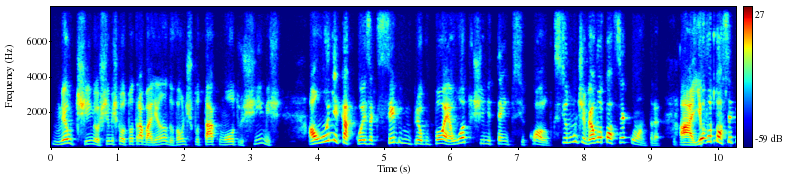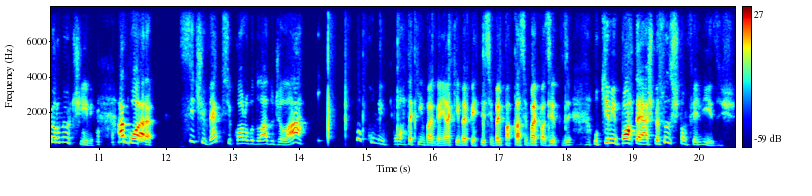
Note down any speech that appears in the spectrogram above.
meu time, os times que eu estou trabalhando, vão disputar com outros times. A única coisa que sempre me preocupou é o outro time tem psicólogo? Porque se não tiver, eu vou torcer contra. Aí eu vou torcer pelo meu time. Agora, se tiver psicólogo do lado de lá, pouco me importa quem vai ganhar, quem vai perder, se vai empatar, se vai fazer. O que me importa é as pessoas estão felizes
